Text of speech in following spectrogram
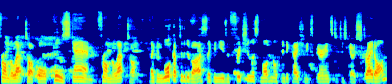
from the laptop or pull scan from the laptop. They can walk up to the device, they can use a frictionless modern authentication experience to just go straight on.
